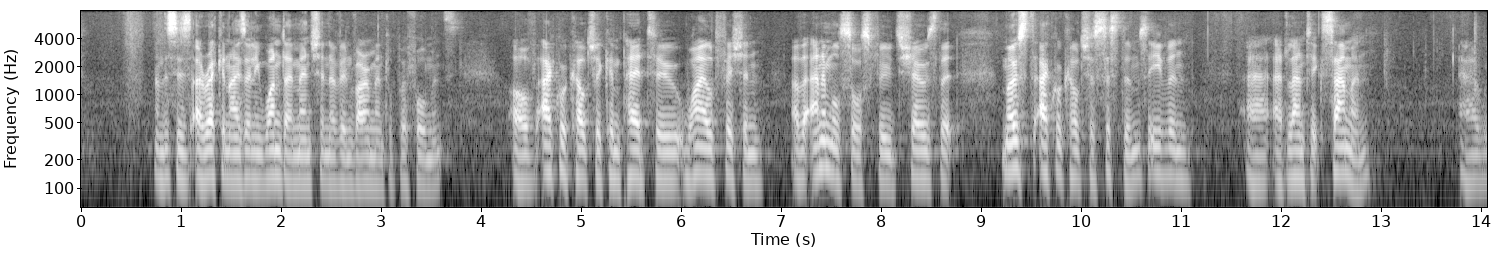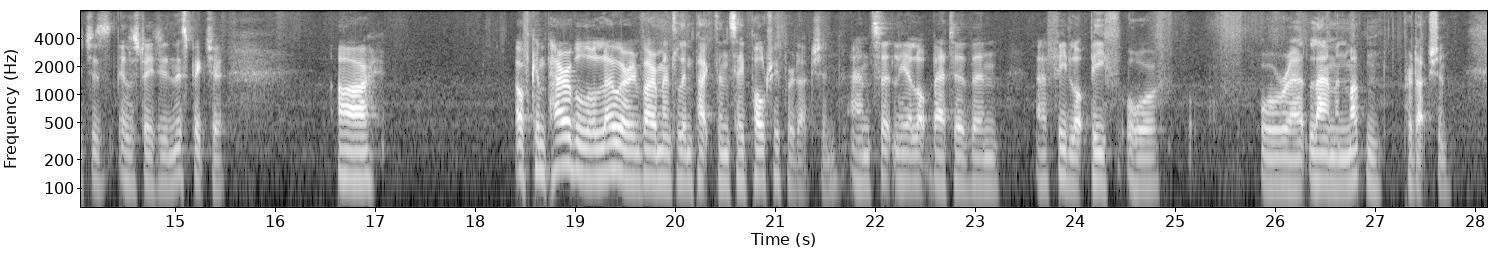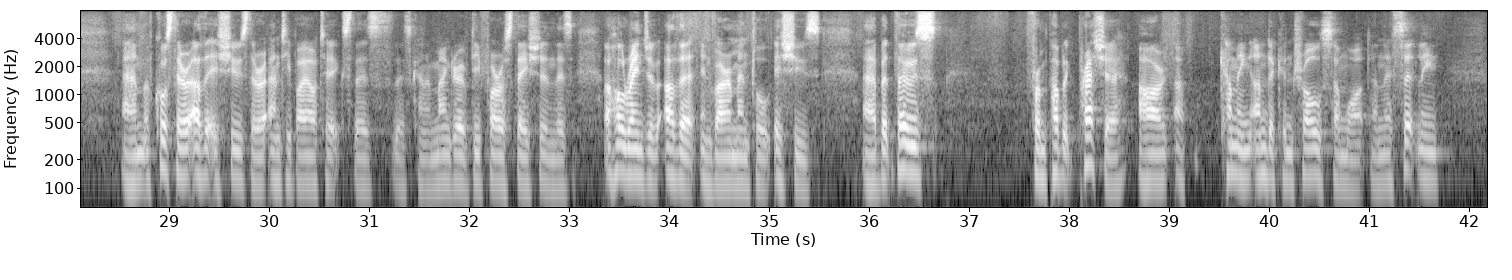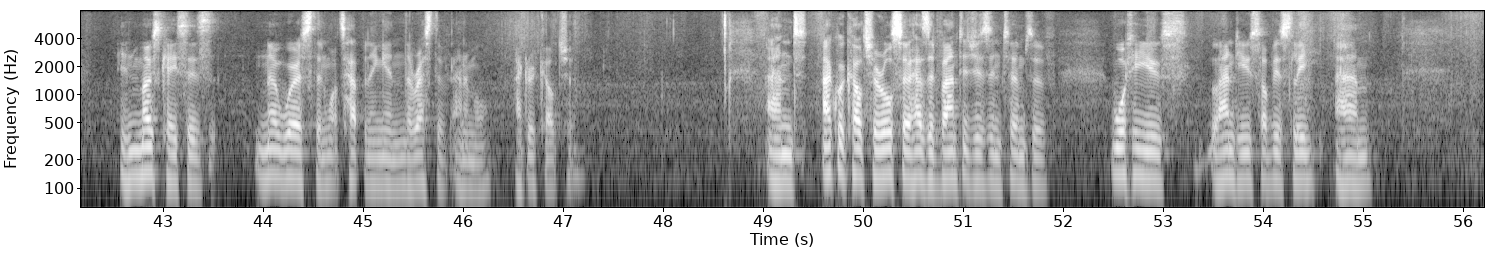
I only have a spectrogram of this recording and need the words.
and this is, I recognize, only one dimension of environmental performance, of aquaculture compared to wild fish and other animal source foods shows that most aquaculture systems, even uh, Atlantic salmon, uh, which is illustrated in this picture, are of comparable or lower environmental impact than, say, poultry production, and certainly a lot better than uh, feedlot beef or, or uh, lamb and mutton production. Um, of course, there are other issues. There are antibiotics, there's, there's kind of mangrove deforestation, there's a whole range of other environmental issues. Uh, but those from public pressure are, are coming under control somewhat, and they're certainly, in most cases, no worse than what's happening in the rest of animal agriculture. And aquaculture also has advantages in terms of water use, land use, obviously, um,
